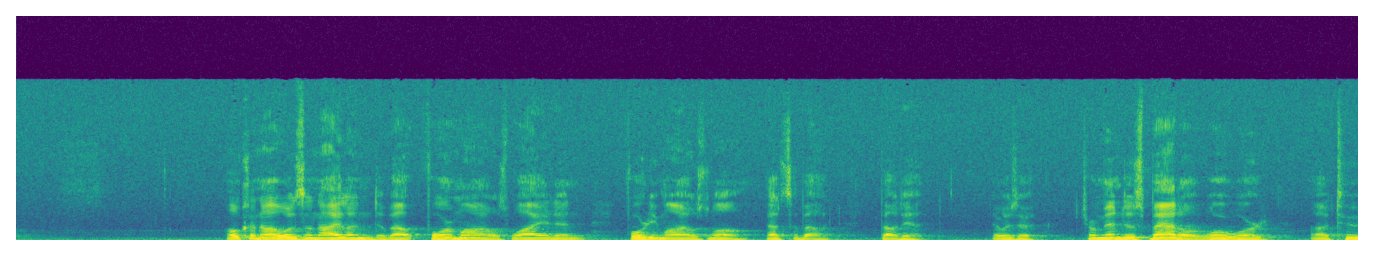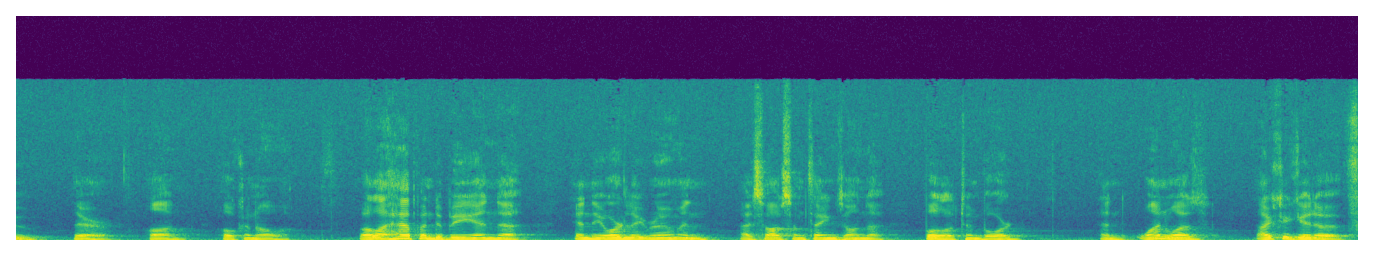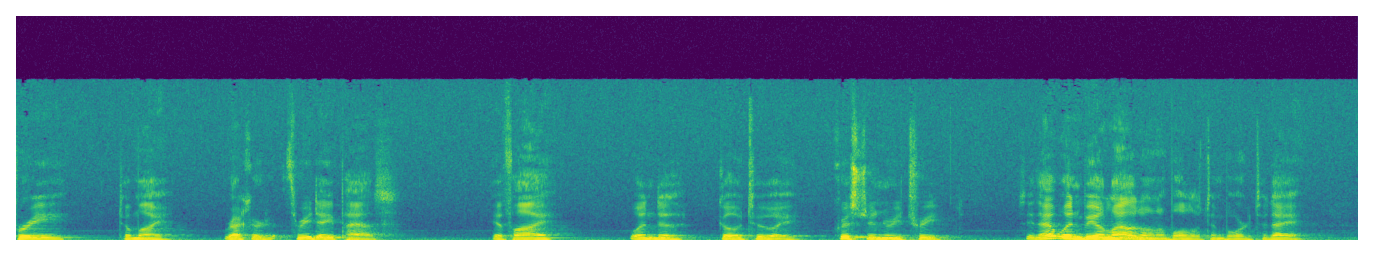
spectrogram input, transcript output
Okinawa is an island about four miles wide and 40 miles long. That's about, about it. There was a tremendous battle, World War uh, II, there on Okinawa. Well, I happened to be in the, in the orderly room and I saw some things on the bulletin board. And one was I could get a free to my record three day pass if I went to go to a Christian retreat. See, that wouldn't be allowed on a bulletin board today,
